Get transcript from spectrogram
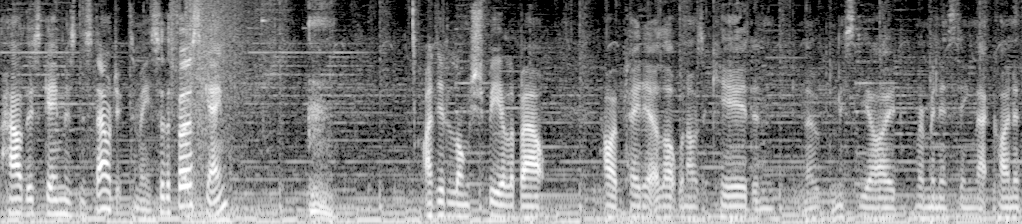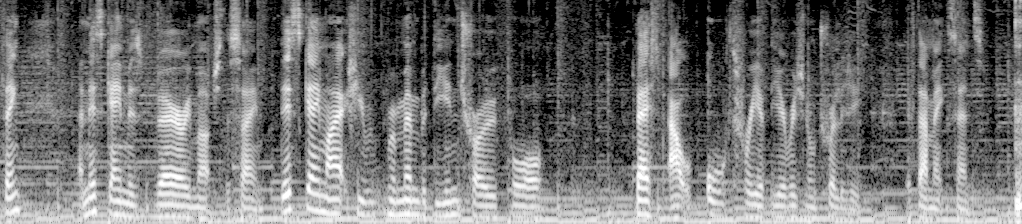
how this game is nostalgic to me. So the first game, I did a long spiel about how I played it a lot when I was a kid and you know misty-eyed, reminiscing that kind of thing. And this game is very much the same. This game I actually remembered the intro for best out of all three of the original trilogy, if that makes sense. so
